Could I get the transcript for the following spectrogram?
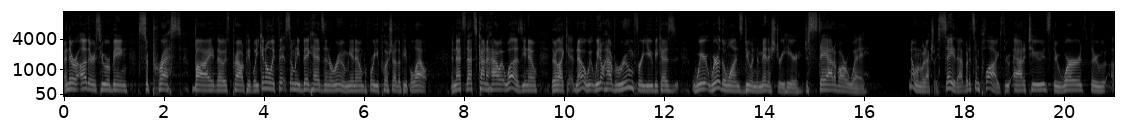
And there were others who were being suppressed by those proud people. You can only fit so many big heads in a room, you know, before you push other people out. And that's, that's kind of how it was, you know. They're like, no, we, we don't have room for you because we're, we're the ones doing the ministry here. Just stay out of our way. No one would actually say that, but it's implied through attitudes, through words, through uh,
